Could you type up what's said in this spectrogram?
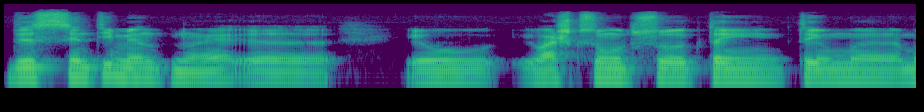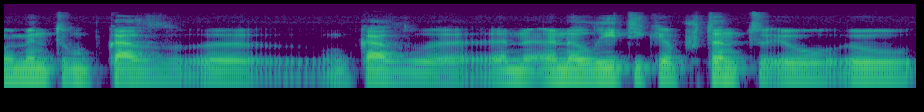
desse sentimento, não é? Uh, eu, eu acho que sou uma pessoa que tem, tem uma, uma mente um bocado, uh, um bocado uh, analítica, portanto eu,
